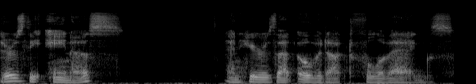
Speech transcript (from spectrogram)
There's the anus, and here's that oviduct full of eggs.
